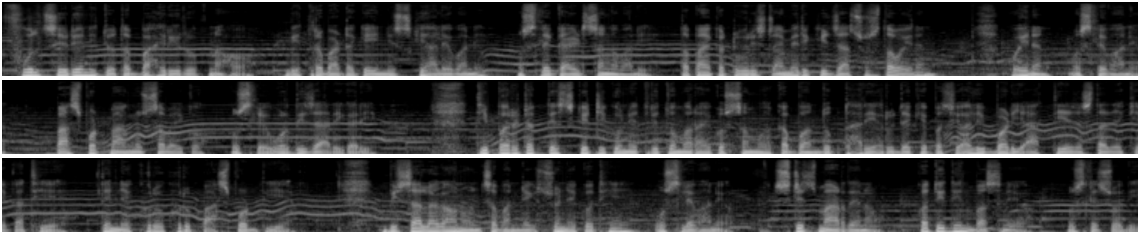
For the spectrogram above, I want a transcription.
फुल छिर्यो नि त्यो त बाहिरी रूप हो भित्रबाट केही निस्किहाल्यो भने उसले गाइडसँग भने तपाईँका टुरिस्ट अमेरिकी जासुस त होइनन्? होइनन् उसले भन्यो। पासपोर्ट माग्नु सबैको उसले उर्दी जारी गरी। ती पर्यटक त्यस केटीको नेतृत्वमा रहेको समूहका बन्दुकधारीहरू देखेपछि अलि बढी आत्तीय जस्ता देखेका थिए। तिनले खुरुखुरु पासपोर्ट दिए। भिसा लगाउनुहुन्छ भन्ने सुनेको थिएँ उसले भन्यो। स्टिच मार्दैनौ। कति दिन बस्ने हो? उसले सोधी।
